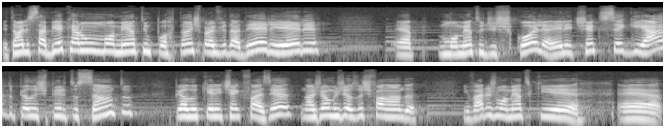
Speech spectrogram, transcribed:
Então ele sabia que era um momento importante para a vida dele e ele, é, um momento de escolha, ele tinha que ser guiado pelo Espírito Santo pelo que ele tinha que fazer. Nós vemos Jesus falando em vários momentos que, é,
